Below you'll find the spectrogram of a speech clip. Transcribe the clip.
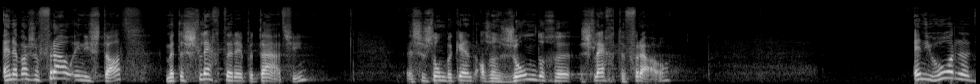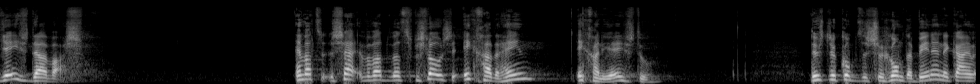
En er was een vrouw in die stad met een slechte reputatie. Ze stond bekend als een zondige, slechte vrouw. En die hoorde dat Jezus daar was. En wat, wat, wat besloot ze? Ik ga erheen, ik ga naar Jezus toe. Dus er komt, ze komt daar binnen en kan,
